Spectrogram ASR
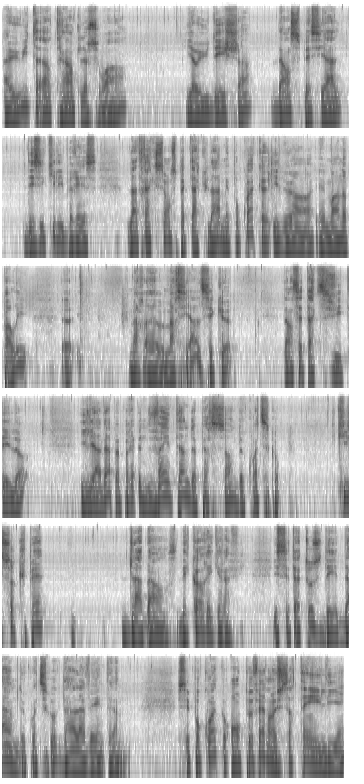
à 8h30 le soir, il y a eu des chants, danse spéciale, des équilibristes, l'attraction spectaculaire. Mais pourquoi que il m'en a parlé, euh, euh, Martial, c'est que dans cette activité-là, il y avait à peu près une vingtaine de personnes de Quaticook qui s'occupaient de la danse, des chorégraphies. Et c'était tous des dames de Quaticook dans la vingtaine. C'est pourquoi on peut faire un certain lien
